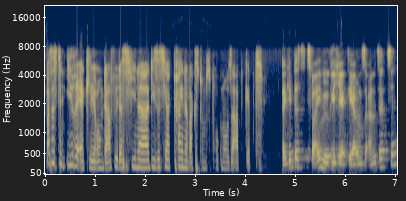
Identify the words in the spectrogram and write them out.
Was ist denn Ihre Erklärung dafür, dass China dieses Jahr keine Wachstumsprognose abgibt? Da gibt es zwei mögliche Erklärungsansätze.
